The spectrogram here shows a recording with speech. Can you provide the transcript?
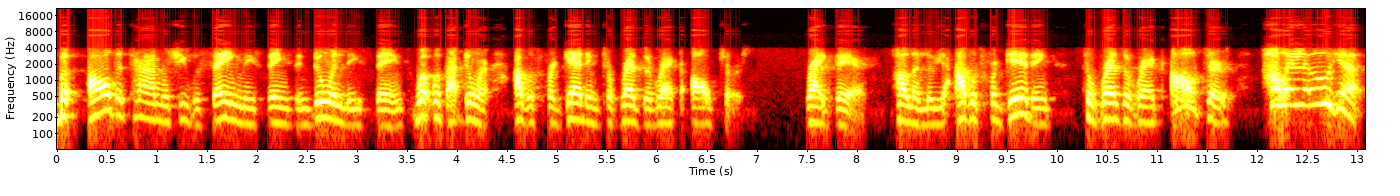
but all the time when she was saying these things and doing these things, what was I doing? I was forgetting to resurrect altars right there. Hallelujah. I was forgetting to resurrect altars. Hallelujah.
